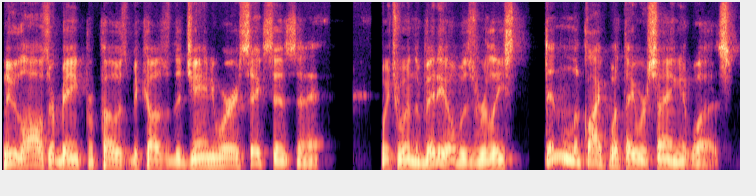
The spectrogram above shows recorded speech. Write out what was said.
New laws are being proposed because of the January 6th incident, which, when the video was released, didn't look like what they were saying it was.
